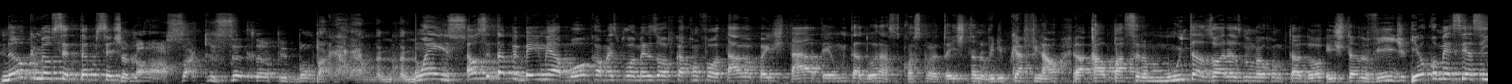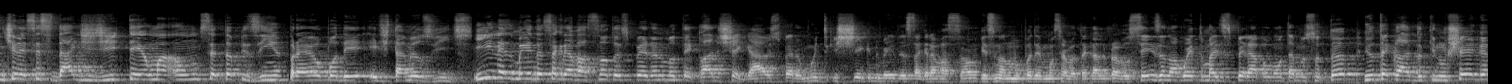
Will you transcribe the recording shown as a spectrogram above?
Não que meu setup seja... Nossa, que setup bom pra caramba. Não é isso. É um setup bem meia boca, mas pelo menos eu vou ficar confortável pra editar, eu tenho muita dor nas costas quando eu tô editando vídeo, porque afinal eu acabo passando muitas horas no meu computador editando vídeo. E eu comecei a sentir a necessidade de ter uma, um setupzinho pra eu poder editar meus vídeos. E no meio dessa gravação eu tô esperando meu teclado chegar, eu espero muito que chegue no meio dessa gravação, porque senão eu não vou poder mostrar meu teclado pra vocês, eu não aguento mais esperar pra montar meu setup. E o teclado que não chega,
